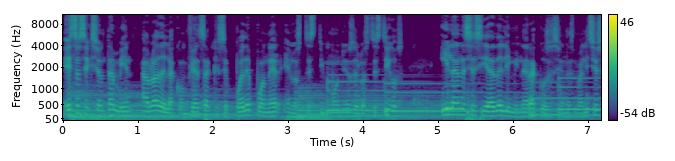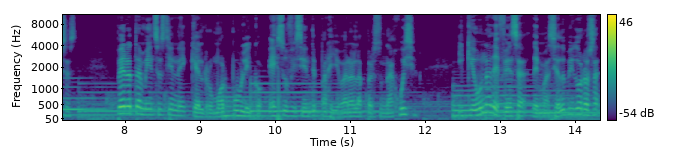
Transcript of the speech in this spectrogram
Esta sección también habla de la confianza que se puede poner en los testimonios de los testigos y la necesidad de eliminar acusaciones maliciosas, pero también sostiene que el rumor público es suficiente para llevar a la persona a juicio y que una defensa demasiado vigorosa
